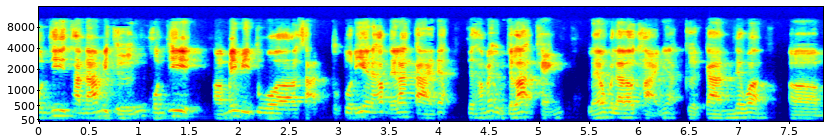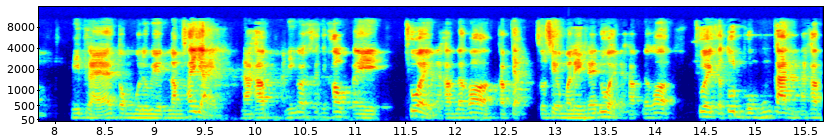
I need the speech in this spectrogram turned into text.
คนที่ทานน้ำไม่ถึงคนที่ไม่มีตัวสารตัวนี้นะครับ ในร่างกายเนี่ยจะทำให้อุจจาระแข็ง แล้วเวลาเราถ่ายเนี่ยเกิดการเรียกว่ามีแผลตรงบริเวณลำไส้ใหญ่นะครับ อันนี้ก็จะเข้าไป ช่วยนะครับ แล้วก็กำจัดโซเซลล์มะเร็งได้ด้วยนะครับ แล้วก็ช่วยกระตุ้นภูมิคุ้มกันนะครับ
